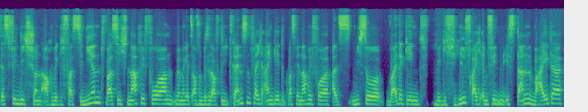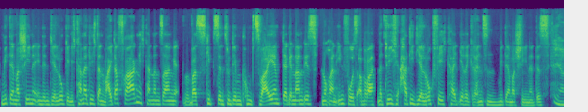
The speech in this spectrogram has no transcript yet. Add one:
das finde ich schon auch wirklich faszinierend. Was ich nach wie vor, wenn man jetzt auch so ein bisschen auf die Grenzen vielleicht eingeht, was wir nach wie vor als nicht so weitergehend mhm. wirklich hilfreich empfinden, ist dann weiter mit der Maschine in den Dialog gehen. Ich kann natürlich dann weiter fragen. Ich kann dann sagen, was gibt's denn zu dem Punkt zwei, der genannt ist, noch an Infos. Aber natürlich hat die Dialogfähigkeit ihre Grenzen mit der Maschine. Das ja,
